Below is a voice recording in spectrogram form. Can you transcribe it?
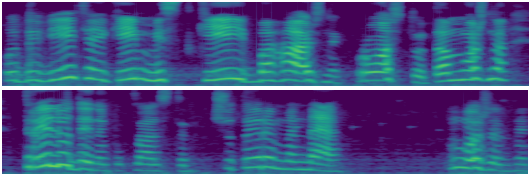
Подивіться, який місткий багажник. Просто там можна три людини покласти, чотири мене. Може, не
